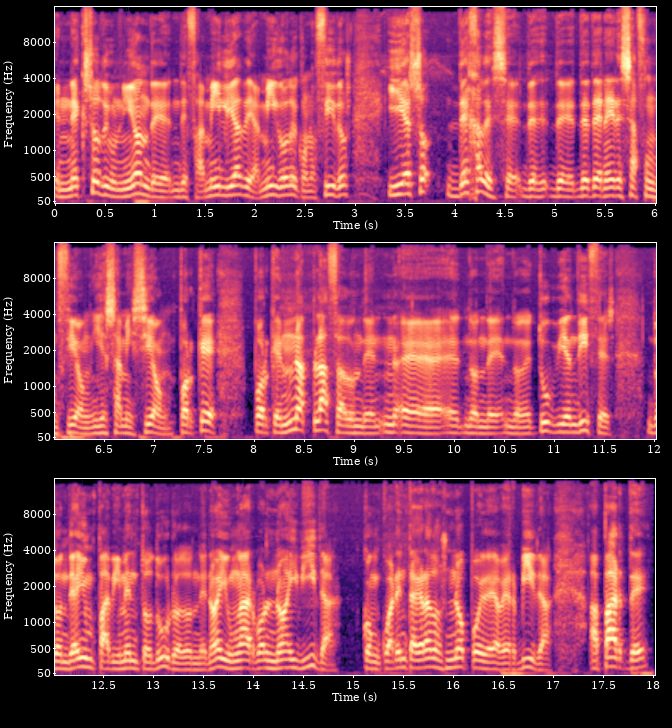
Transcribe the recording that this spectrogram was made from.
en nexo de unión de, de familia, de amigos, de conocidos, y eso deja de, ser- de- de- tener esa función y esa misión. ¿Por qué? porque en una plaza donde, donde, donde tú bien dices, donde hay un pavimento duro, donde no hay un árbol, no hay vida con 40 grados no puede haber vida. Aparte,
